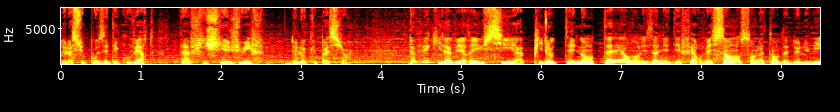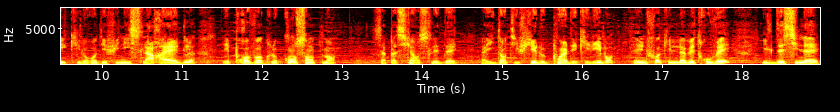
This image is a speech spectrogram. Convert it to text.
de la supposée découverte d'un fichier juif de l'occupation. Depuis qu'il avait réussi à piloter Nanterre dans les années d'effervescence, on attendait de lui qu'il redéfinisse la règle et provoque le consentement. Sa patience l'aidait à identifier le point d'équilibre, et une fois qu'il l'avait trouvé, il dessinait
